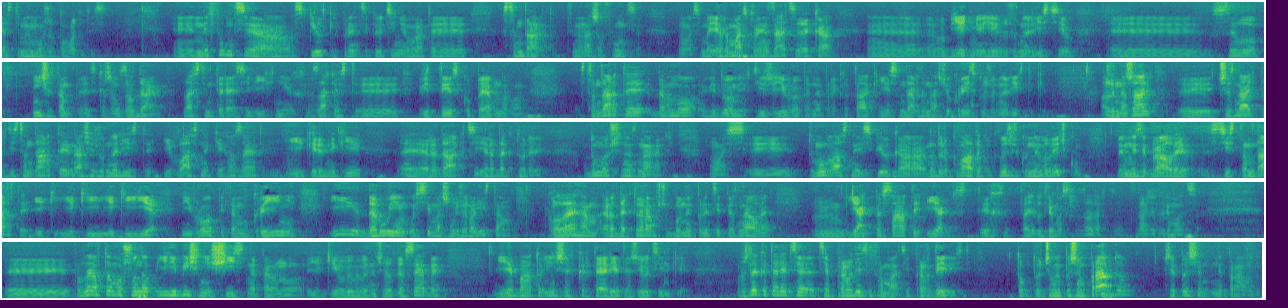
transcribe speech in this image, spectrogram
Я з тим не можу погодитися. Е, Не функція спілки, в принципі, оцінювати стандарти. Це не наша функція. Ось ми є громадська організація, яка е, об'єднує журналістів е, в силу інших там, е, скажімо, завдань, захист інтересів їхніх, захист е, від тиску певного. Стандарти давно відомі в тій же Європі, наприклад, так є стандарти нашої української журналістики. Але на жаль, е, чи знають про ті стандарти наші журналісти, і власники газет, і керівники редакції, і редактори? Думаю, що не знають. Ось і тому власне спілка надрукувала таку книжечку невеличку, де ми зібрали всі стандарти, які, які, які є в Європі, там в Україні, і даруємо усім нашим журналістам, колегам, редакторам, щоб вони в принципі знали, як писати і як тих статей дотримуватися. Е, Проблема в тому, що їх є більше ніж шість, напевно, які ви визначили для себе. Є багато інших критеріїв теж і оцінки. Важливий критерій це, це правдивість інформації, правдивість. Тобто, чи ми пишемо правду, чи пишемо неправду.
